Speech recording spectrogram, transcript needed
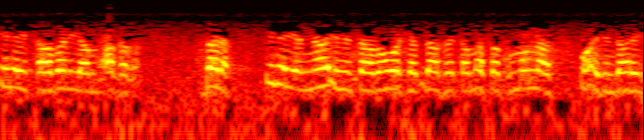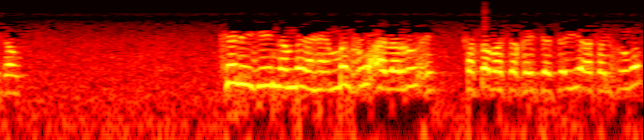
inay taabanayaan muxaqaqa bala inayan naar idin taaban warkeed dhaafe tamasakum unnaar waa idin daaraysaa keligiina maahe man ruuxa la ruuxi kasaba shaqaysa sayi-atan xumo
